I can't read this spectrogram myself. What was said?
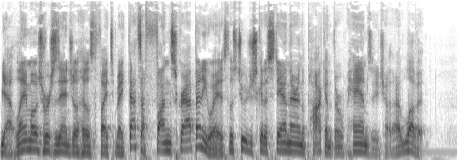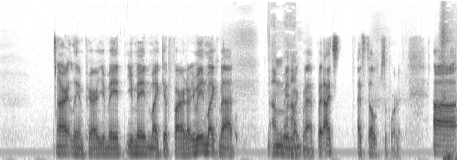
yeah, Lemos versus Angela Hill's the fight to make. That's a fun scrap, anyways. Those two are just gonna stand there in the pocket and throw hams at each other. I love it. All right, Liam Perry, you made you made Mike get fired up. You made Mike mad. I'm, You made I'm- Mike mad, but I I still support it. Uh,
